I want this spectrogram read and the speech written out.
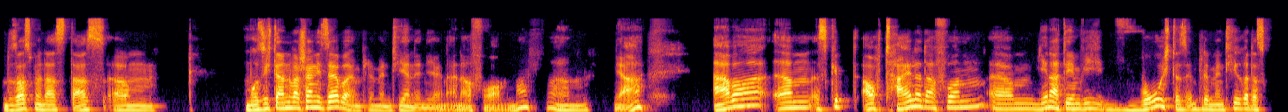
und du sagst mir das, das ähm, muss ich dann wahrscheinlich selber implementieren in irgendeiner Form. Ne? Ähm, ja, aber ähm, es gibt auch Teile davon, ähm, je nachdem, wie, wo ich das implementiere, das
